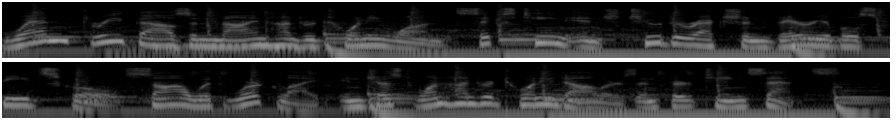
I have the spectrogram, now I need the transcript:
Wen 3921 16-inch two-direction variable speed scroll saw with work light in just $120.13.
